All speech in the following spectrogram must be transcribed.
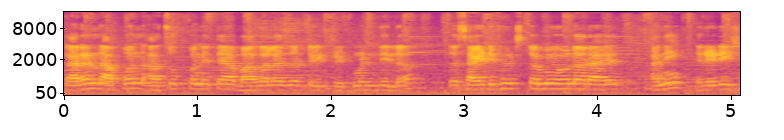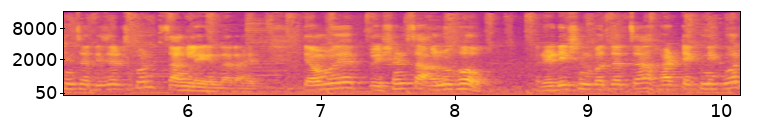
कारण आपण अचूकपणे त्या भागाला जर ट्री ट्रीटमेंट दिलं तर साईड इफेक्ट्स कमी होणार आहेत आणि रेडिएशनचे रिझल्ट्स पण चांगले येणार आहेत. त्यामुळे पेशंटचा अनुभव रेडिएशनबद्दलचा हा टेक्निकवर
